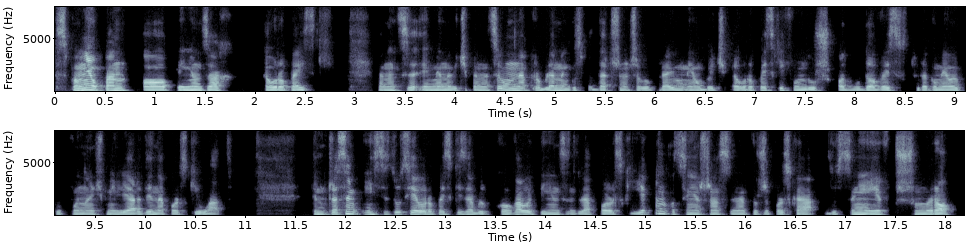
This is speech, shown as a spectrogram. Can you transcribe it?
Wspomniał Pan o pieniądzach europejskich. Mianowicie panaceum na problemy gospodarcze naszego kraju miał być Europejski Fundusz Odbudowy, z którego miały popłynąć miliardy na Polski Ład. Tymczasem instytucje europejskie zablokowały pieniądze dla Polski. Jak Pan ocenia szanse na to, że Polska dostanie je w przyszłym roku?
